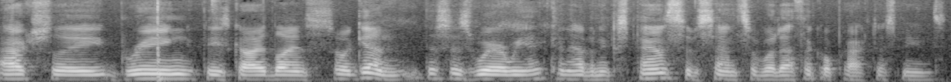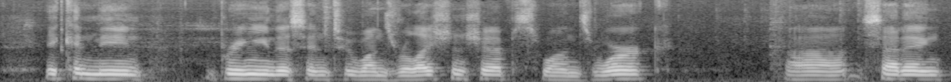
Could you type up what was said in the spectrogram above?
actually bring these guidelines. So, again, this is where we can have an expansive sense of what ethical practice means. It can mean bringing this into one's relationships, one's work uh, setting,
